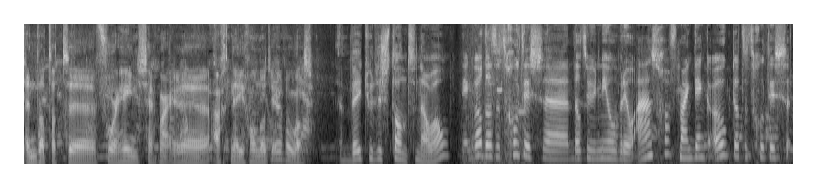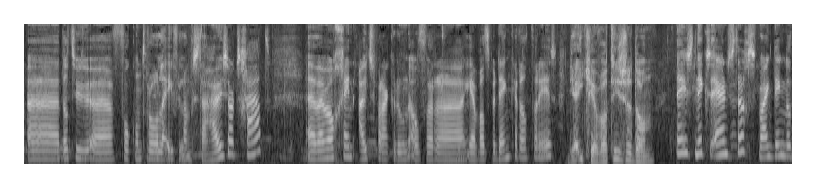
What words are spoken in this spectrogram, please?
en dat dat uh, voorheen zeg maar uh, 800, 900 euro was? Weet u de stand nou al? Ik denk wel dat het goed is uh, dat u een nieuwe bril aanschaft. Maar ik denk ook dat het goed is uh, dat u uh, voor controle even langs de huisarts gaat. wij mogen geen uitspraken doen over ja, wat we denken dat er is. Jeetje, wat is er dan? Nee, is niks ernstigs. Maar ik denk dat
